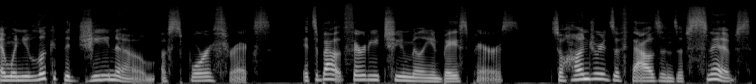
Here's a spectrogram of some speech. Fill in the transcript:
And when you look at the genome of Sporothrix, it's about 32 million base pairs. So hundreds of thousands of SNPs,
